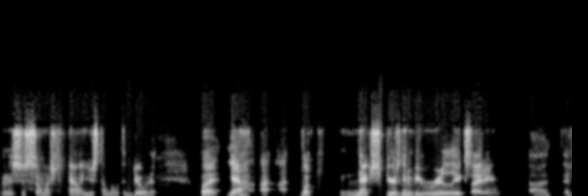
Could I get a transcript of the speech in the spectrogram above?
and there's just so much talent, you just don't know what to do with it. But yeah, I, I, look, next year is going to be really exciting. Uh, if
